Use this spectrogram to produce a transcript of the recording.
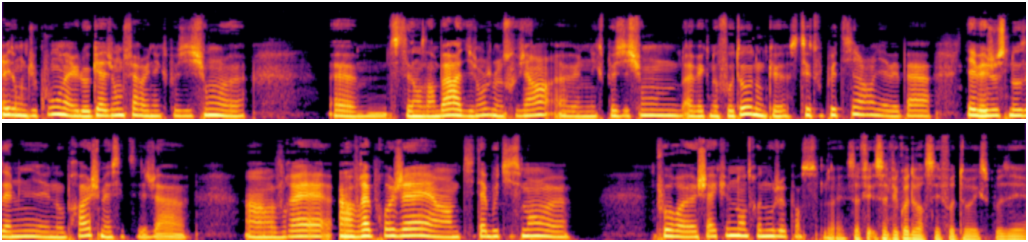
Et donc du coup, on a eu l'occasion de faire une exposition euh, c'était dans un bar à Dijon, je me souviens, euh, une exposition avec nos photos. Donc euh, c'était tout petit, hein, il y avait pas, il y avait juste nos amis et nos proches, mais c'était déjà un vrai, un vrai projet, un petit aboutissement pour chacune d'entre nous, je pense. ça fait, ça fait quoi de voir ces photos exposées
